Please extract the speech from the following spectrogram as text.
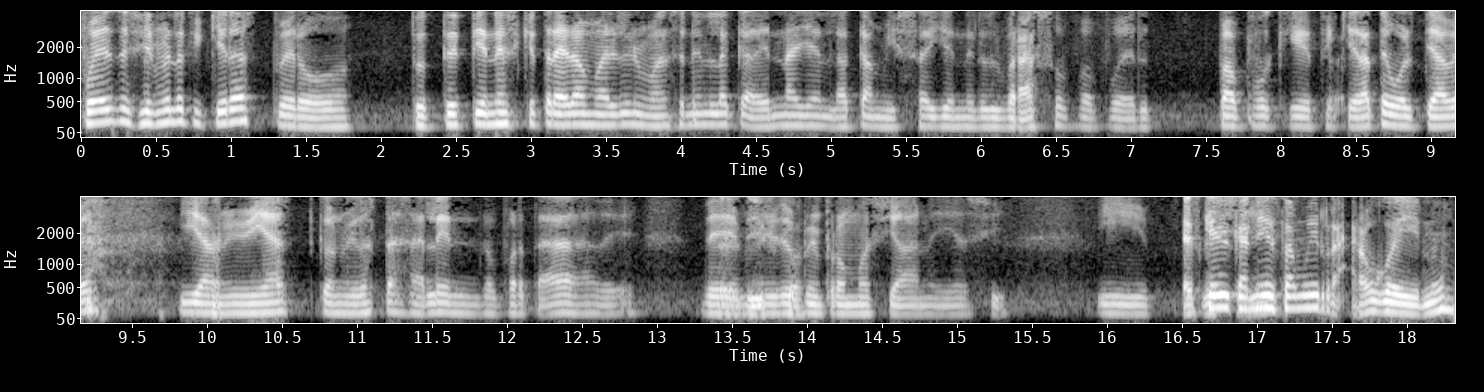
puedes decirme lo que quieras, pero tú te tienes que traer a Marilyn Manson en la cadena y en la camisa y en el brazo para poder... Para que te quiera te voltee a ver. Y a mí conmigo hasta sale en la portada de, de, mi, disco. de mi promoción y así. Y Es que pues, el sí. está muy raro, güey, ¿no?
